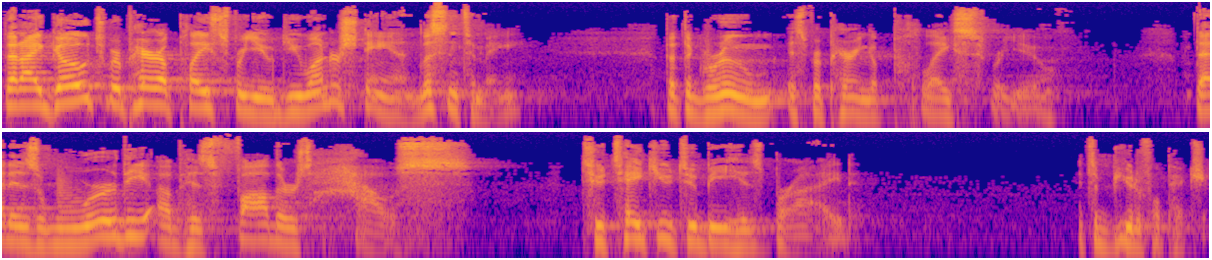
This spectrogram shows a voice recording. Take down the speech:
that I go to prepare a place for you. Do you understand? Listen to me. That the groom is preparing a place for you that is worthy of his father's house to take you to be his bride. It's a beautiful picture.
